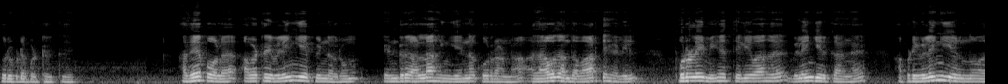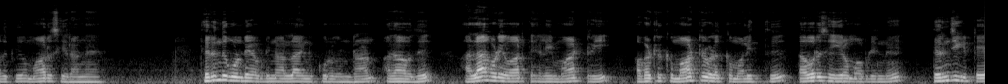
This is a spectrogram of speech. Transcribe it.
குறிப்பிடப்பட்டிருக்கு. அதே போல் அவற்றை விளங்கிய பின்னரும் என்று அல்லாஹ் இங்கே என்ன கூறுறான்னா அதாவது அந்த வார்த்தைகளில் பொருளை மிக தெளிவாக விளங்கியிருக்காங்க. அப்படி விளங்கி இருந்தும் அதுக்கு மாறு செய்கிறாங்க தெரிந்து கொண்டே அப்படின்னு அல்லாஹ் இங்கே கூறுகின்றான் அதாவது அல்லாஹுடைய வார்த்தைகளை மாற்றி அவற்றுக்கு மாற்று விளக்கம் அளித்து தவறு செய்கிறோம் அப்படின்னு தெரிஞ்சுக்கிட்டே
